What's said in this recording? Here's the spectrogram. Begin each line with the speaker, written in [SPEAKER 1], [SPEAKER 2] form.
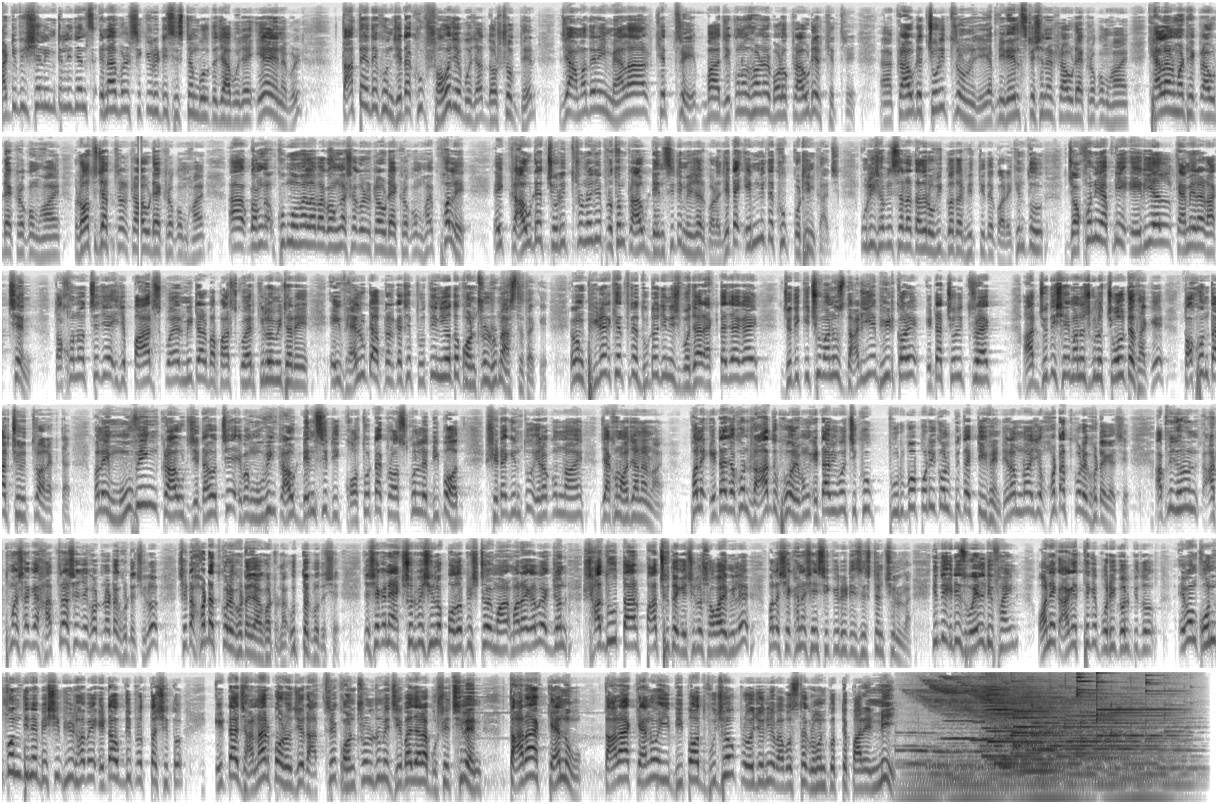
[SPEAKER 1] Artificial intelligence enabled security system বলতে যা বোঝায় এআই এনাবেলড তাতে দেখুন যেটা খুব সহজে বোঝা দর্শকদের যে আমাদের এই মেলার ক্ষেত্রে বা যে কোনো ধরনের বড় ক্রাউডের ক্ষেত্রে ক্রাউডের চরিত্র অনুযায়ী, আপনি রেল স্টেশনের ক্রাউড একরকম হয়, খেলার মাঠে ক্রাউড একরকম হয়, রথযাত্রার ক্রাউড একরকম হয় গঙ্গা কুম্ভ মেলা বা গঙ্গাসাগরের ক্রাউড একরকম হয়, ফলে এই ক্রাউডের চরিত্র অনুযায়ী প্রথম ক্রাউড ডেন্সিটি মেজার করা, যেটা এমনিতে খুব কঠিন কাজ। পুলিশ অফিসাররা তাদের অভিজ্ঞতার ভিত্তিতে করে, কিন্তু যখনই আপনি এরিয়াল ক্যামেরা রাখছেন তখন হচ্ছে যে এই যে পার স্কোয়ার মিটার বা পার স্কোয়ার কিলোমিটারে এই ভ্যালুটা আপনার কাছে প্রতিনিয়ত কন্ট্রোল রুমে আসতে থাকে। এবং ভিড়ের ক্ষেত্রে দুটো জিনিস বোঝার। একটা জায়গায় যদি কিছু মানুষ দাঁড়িয়ে ভিড় করে এটার চরিত্র এক। আর যদি সেই মানুষগুলো চলতে থাকে, তখন তার চরিত্র আর একটা ফলে এই মুভিং ক্রাউড যেটা হচ্ছে এবং মুভিং ক্রাউড ডেন্সিটি কতটা ক্রস করলে বিপদ, সেটা কিন্তু এরকম নয় যে এখন অজানা নয়। ফলে এটা যখন রাত ভোর, এবং এটা আমি বলছি খুব পূর্ব পরিকল্পিত একটি ইভেন্ট এরকম নয় যে হঠাৎ করে ঘটে গেছে। আপনি ধরুন আট মাস আগে হাতরাসে যে ঘটনাটা ঘটেছিল, সেটা হঠাৎ করে ঘটে যাওয়া ঘটনা উত্তরপ্রদেশে, যে সেখানে একশোর বেশি লোক পদপৃষ্ঠ হয়ে মারা- মারা গেল, একজন সাধু তার পা ছুতে গেছিল সবাই মিলে, ফলে সেখানে সেই সিকিউরিটি সিস্টেম ছিল না। কিন্তু ইট ইজ ওয়েল ডিফাইন্ড অনেক আগের থেকে পরিকল্পিত, এবং কোন কোন দিনে বেশি ভিড় হবে এটা অবধি প্রত্যাশিত। এটা জানার পরও যে রাত্রে কন্ট্রোল রুমে যে বা যারা বসেছিলেন, তারা কেন তারা কেন এই বিপদ বুঝেও প্রয়োজনীয় ব্যবস্থা গ্রহণ করতে পারেননি?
